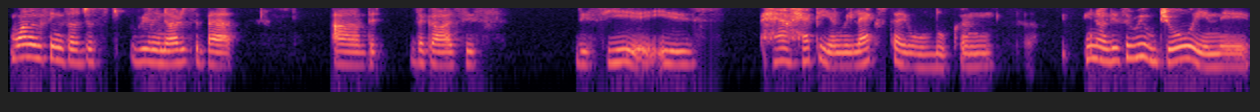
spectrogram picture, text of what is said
one of the things I just really notice about uh, the the guys this this year is how happy and relaxed they all look, and you know there's a real joy in their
